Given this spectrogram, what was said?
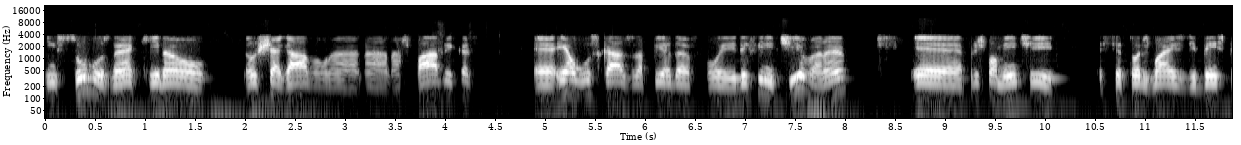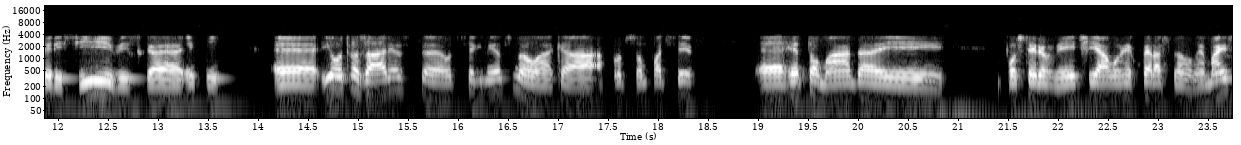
insumos, né, que não não chegavam na, na, nas fábricas. É, em alguns casos a perda foi definitiva, né? É, principalmente setores mais de bens perecíveis, é, enfim. É, e outras áreas, é, outros segmentos não. A, a, produção pode ser é, retomada e posteriormente há uma recuperação, né? Mas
